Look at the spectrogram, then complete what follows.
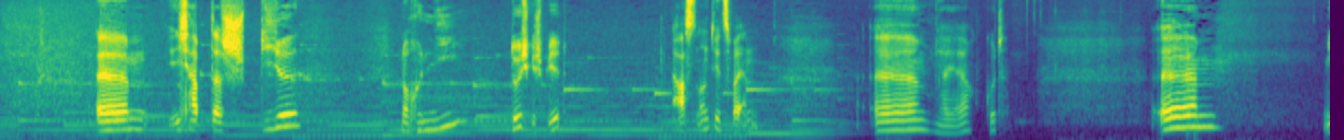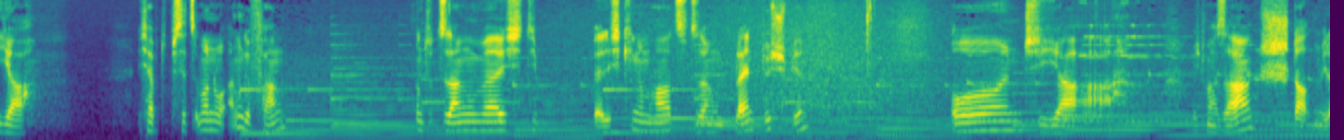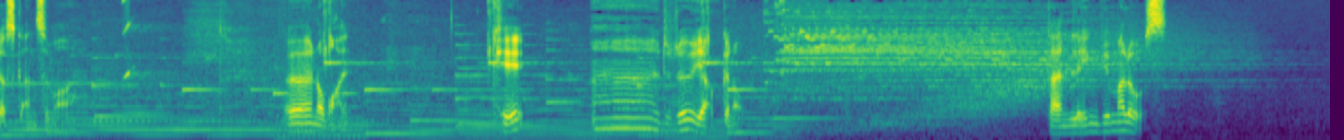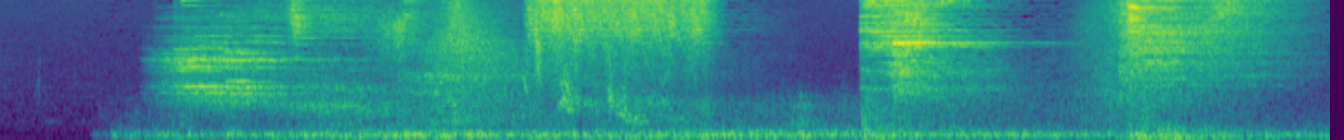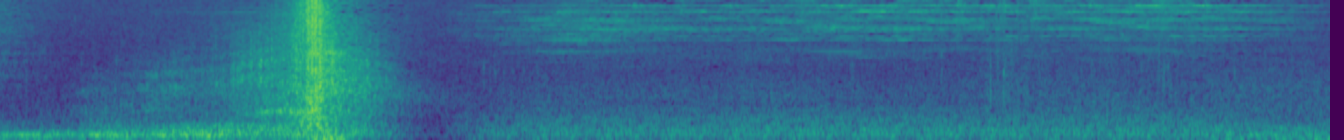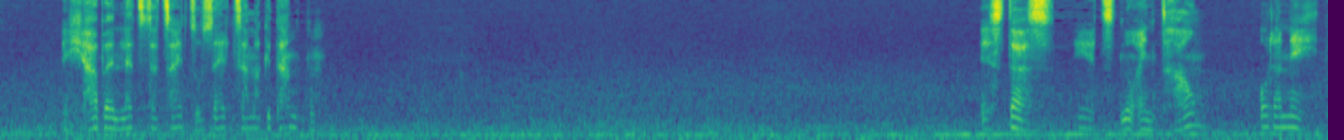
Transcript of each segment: Ähm, ich habe das Spiel noch nie durchgespielt. Den ersten und den zweiten. Ähm, ja, ja, gut. Ähm, ja. Ich habe bis jetzt immer nur angefangen. Und sozusagen werde ich die werde ich Kingdom Hearts sozusagen blind durchspielen. Und ja, würde ich mal sagen, starten wir das Ganze mal. Äh, normal. Okay. Äh, ja, genau. Dann legen wir mal los. Habe in letzter Zeit so seltsame Gedanken. Ist das jetzt nur ein Traum oder nicht?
